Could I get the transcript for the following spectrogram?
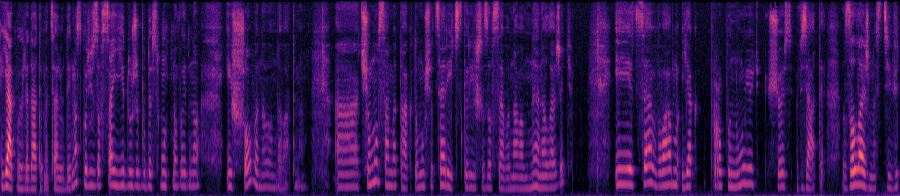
як виглядатиме ця людина, скоріш за все, її дуже буде смутно видно, і що вона вам даватиме. Чому саме так? Тому що ця річ, скоріше за все, вона вам не належить. І це вам як пропонують щось взяти. В залежності від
